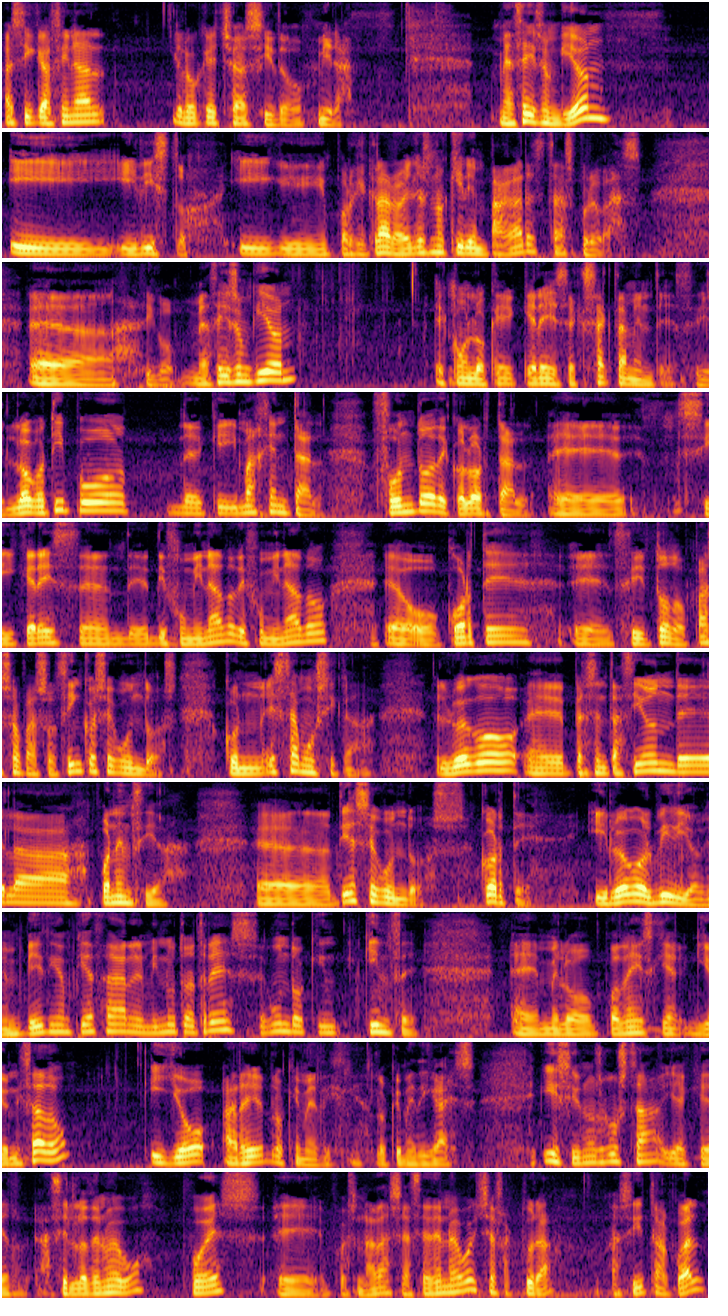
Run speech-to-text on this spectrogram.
Así que al final lo que he hecho ha sido, mira, me hacéis un guion y, listo. Y, porque claro, ellos no quieren pagar estas pruebas. Eh, digo, me hacéis un guion eh, con lo que queréis exactamente. Es decir, logotipo de qué imagen tal, fondo de color tal. Eh, si queréis difuminado, difuminado o corte, decir, todo paso a paso, cinco segundos con esta música. Luego presentación de la ponencia, 10 segundos, corte y luego el vídeo. El vídeo empieza en el minuto 3, segundo 15. Eh, me lo ponéis guionizado y yo haré lo que me, lo que me digáis. Y si no os gusta y hay que hacerlo de nuevo, pues, eh, pues nada, se hace de nuevo y se factura. Así, tal cual.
